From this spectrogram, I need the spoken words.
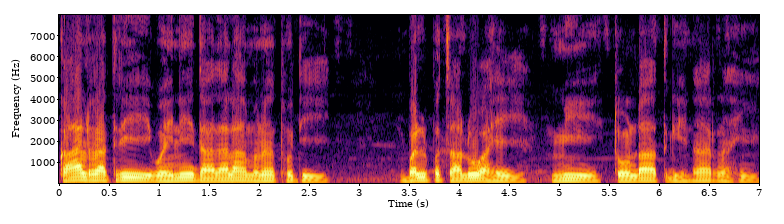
काल रात्री वहिनी दादाला म्हणत होती बल्ब चालू आहे मी तोंडात घेणार नाही.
